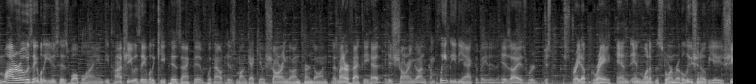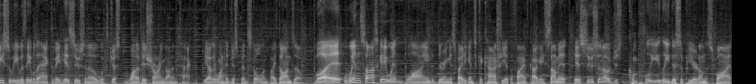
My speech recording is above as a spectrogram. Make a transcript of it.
Madara was able to use his while blind. Itachi was able to keep his active without his Mangekyo Sharingan turned on. As a matter of fact, he had his Sharingan completely deactivated. His eyes were just straight up gray. And in one of the Storm Revolution OVAs, Shisui was able to activate his Susanoo with just one of his Sharingan intact. The other one had just been stolen by Danzo. But when Sasuke went blind during his fight against Kakashi at the 5 Kage Summit, his Susanoo just completely disappeared on the spot.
